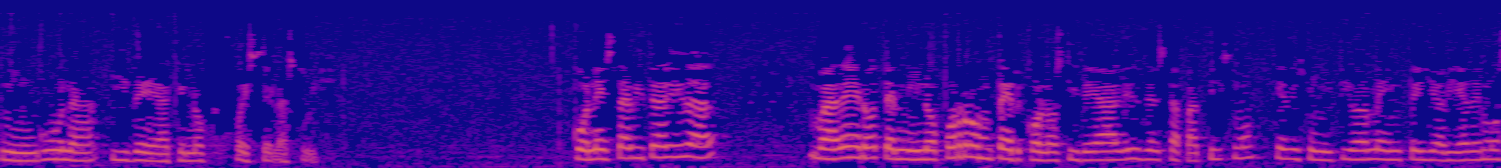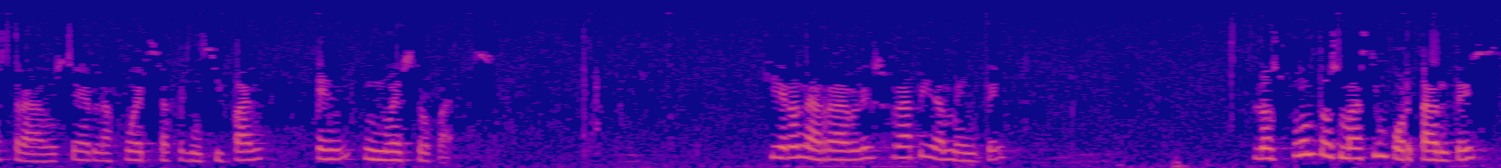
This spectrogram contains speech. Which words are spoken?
ninguna idea que no fuese la suya. Con esta arbitrariedad, Madero terminó por romper con los ideales del zapatismo que definitivamente ya había demostrado ser la fuerza principal en nuestro país. Quiero narrarles rápidamente los puntos más importantes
